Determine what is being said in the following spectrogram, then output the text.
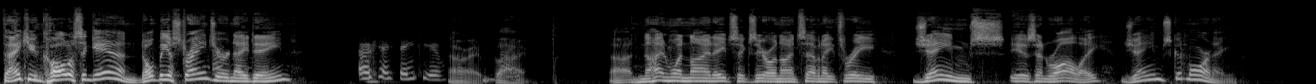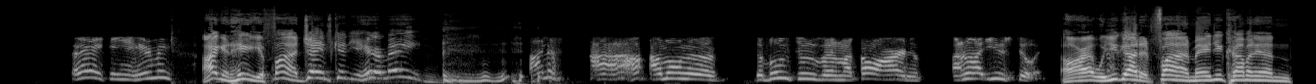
Thank you. Call us again. Don't be a stranger, Nadine. Okay, thank you. All right, bye. Uh, 919-860-9783. James is in Raleigh. James, good morning. Hey, can you hear me? I can hear you fine. James, can you hear me? I just I, I'm on the the Bluetooth in my car, and I'm not used to it. All right, well, you got it fine, man. You coming in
